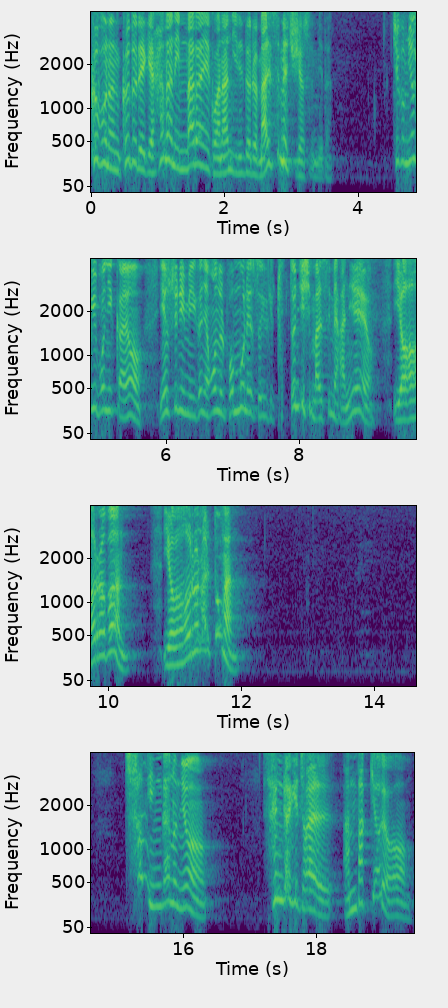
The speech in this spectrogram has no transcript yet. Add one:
그분은 그들에게 하나님 나라에 관한 일들을 말씀해 주셨습니다. 지금 여기 보니까요, 예수님이 그냥 오늘 본문에서 이렇게 툭 던지신 말씀이 아니에요. 여러 번, 여러 날 동안. 참 인간은요, 생각이 잘 안 바뀌어요.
